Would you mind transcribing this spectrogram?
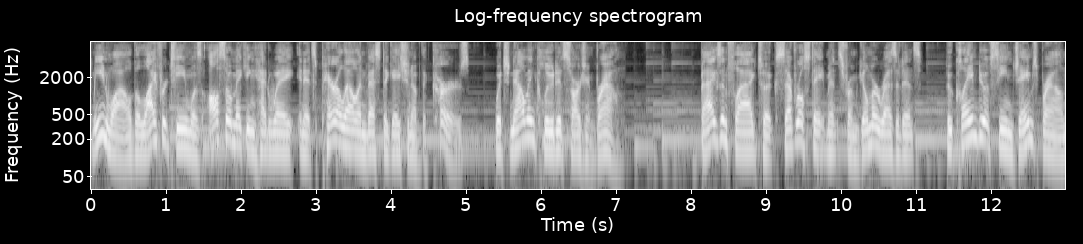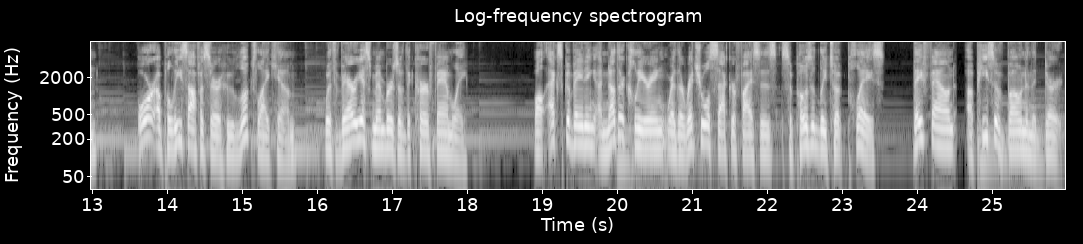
Meanwhile, the Lyford team was also making headway in its parallel investigation of the Kerrs, which now included Sergeant Brown. Baggs and Flagg took several statements from Gilmer residents who claimed to have seen James Brown, or a police officer who looked like him, with various members of the Kerr family. While excavating another clearing where the ritual sacrifices supposedly took place, they found a piece of bone in the dirt.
